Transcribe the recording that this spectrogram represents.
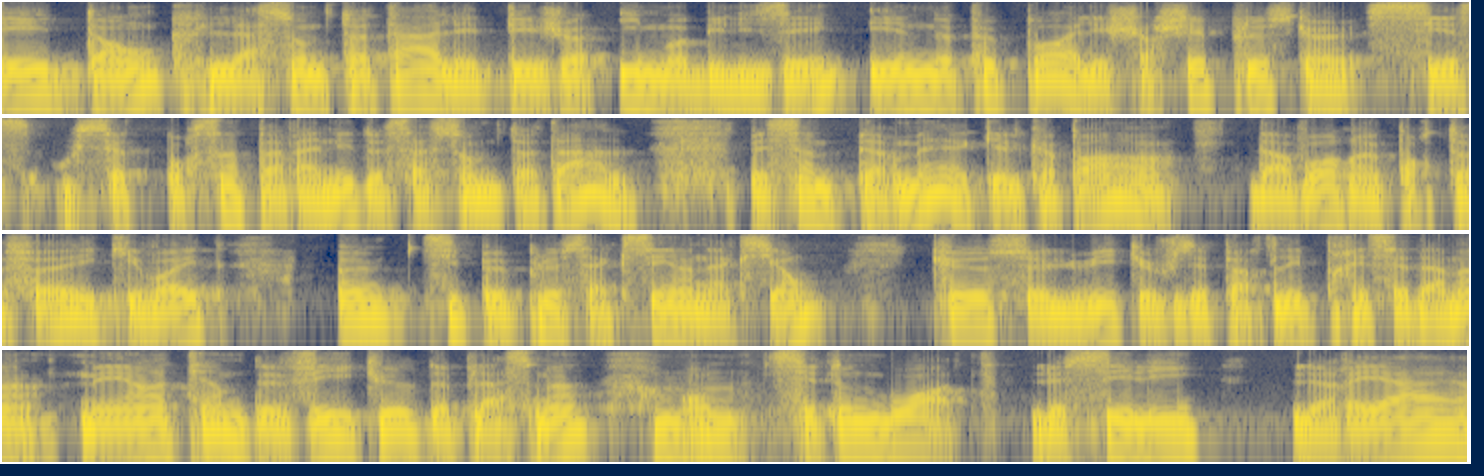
et donc, la somme totale est déjà immobilisée et il ne peut pas aller chercher plus qu'un 6 ou 7% par année de sa somme totale. Mais ça me permet, quelque part, d'avoir un portefeuille qui va être un petit peu plus axé en action que celui que je vous ai parlé précédemment. Mais en termes de véhicules de placement, mhm. c'est une boîte. Le CELI, le REER,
